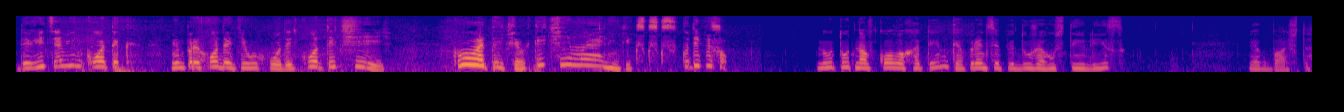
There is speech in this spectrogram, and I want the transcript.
Дивіться, він котик. Він приходить і уходить. Кот, ти чий? Котичок, ти чий маленький? Кс-кс-кс. Куди пішов? Ну, тут навколо хатинки, в принципі, дуже густий ліс. Як бачите.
